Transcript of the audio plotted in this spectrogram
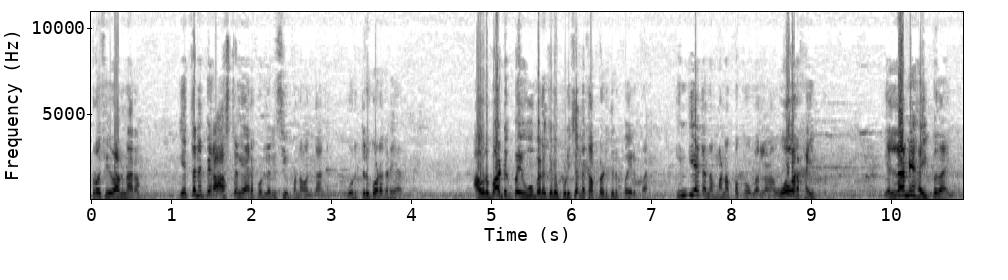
ட்ரோஃபி வாங்கினாரா? எத்தனை பேர் ஆஸ்திரேலியா ஏர்போர்ட்டில் ரிசீவ் பண்ண வந்தாங்க? ஒருத்தர் கூட கிடையாது. அவர் பாட்டுக்கு போய் ஊபர் எடுத்துட்டு பிடிச்சி அந்த கப் எடுத்துட்டு போயிருப்பார். இந்தியாவுக்கு அந்த மனப்பக்கம் வரல ஓவர் ஹைப் எல்லாமே ஹைப்பு தான் இங்கே.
